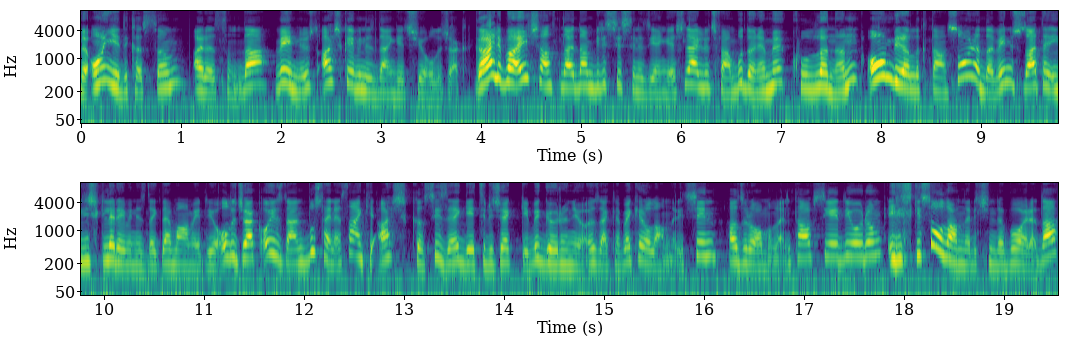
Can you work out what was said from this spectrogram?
ve 17 Kasım arasında Venüs aşk evinizden geçiyor olacak. Galiba en şanslılardan biri sizsiniz yengeçler. Lütfen bu dönemi kullanın. 11 Aralık'tan sonra da Venüs zaten ilişkiler evinizde devam ediyor olacak. O yüzden bu sene sanki aşkı size getirecek gibi görünüyor. Özellikle bekar olanlar için hazır olmalarını tavsiye ediyorum. İlişkisi olanlar için de bu arada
